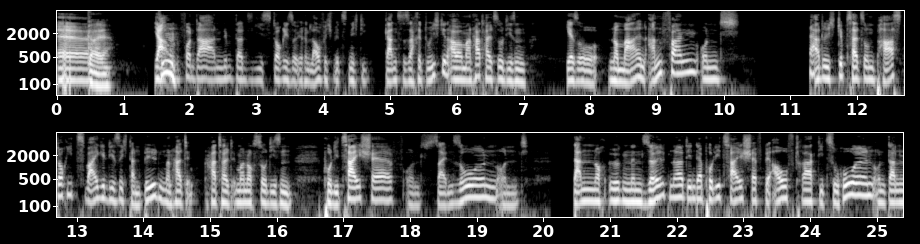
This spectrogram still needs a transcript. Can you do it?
Äh, Geil. ja, Hm. und von da an nimmt dann die Story so ihren Lauf. Ich will jetzt nicht die ganze Sache durchgehen, aber man hat halt so diesen eher so normalen Anfang und dadurch gibt's halt so ein paar Storyzweige, die sich dann bilden. Man hat, hat halt immer noch so diesen Polizeichef und seinen Sohn und dann noch irgendeinen Söldner, den der Polizeichef beauftragt, die zu holen und dann,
